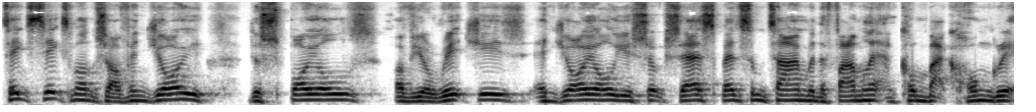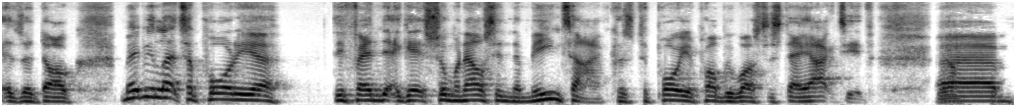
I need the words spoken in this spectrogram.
Take six months off. Enjoy the spoils of your riches. Enjoy all your success. Spend some time with the family and come back hungry as a dog. Maybe let Topuria defend it against someone else in the meantime because Topuria probably wants to stay active. Yeah. Um,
